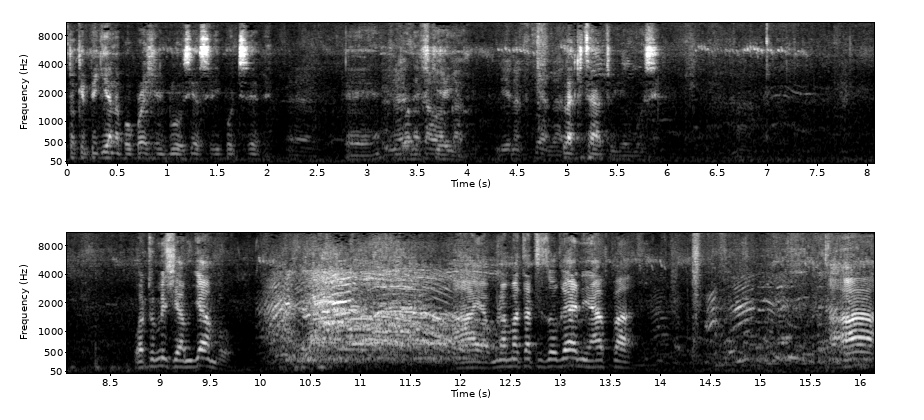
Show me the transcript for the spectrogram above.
tukipigia na population growth ya 3.7 eh, eh, wanafikia hiyo? Ndio inafikia laki tatu hiyo bosi. Watumishi hamjambo? Haya, mna matatizo gani hapa? Ah,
